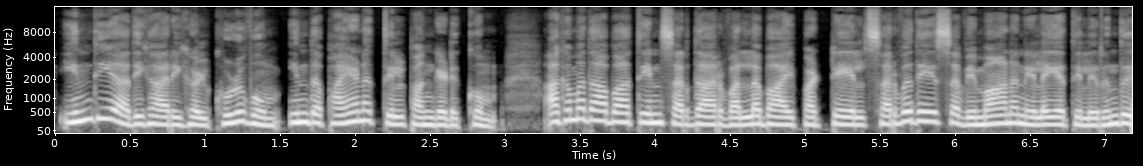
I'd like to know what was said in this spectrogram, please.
இந்திய அதிகாரிகள் குழுவும் இந்த பயணத்தில் பங்கெடுக்கும். அகமதாபாத்தின் இந்தியாவின் சர்தார் வல்லபாய் பட்டேல் சர்வதேச விமான நிலையத்திலிருந்து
